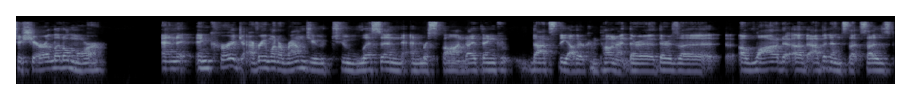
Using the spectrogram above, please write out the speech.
to share a little more, and encourage everyone around you to listen and respond. I think that's the other component. There, there's a a lot of evidence that says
